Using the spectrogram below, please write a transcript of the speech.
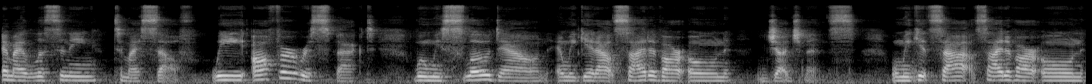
Am I listening to myself? We offer respect when we slow down and we get outside of our own judgments. When we get outside of our own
